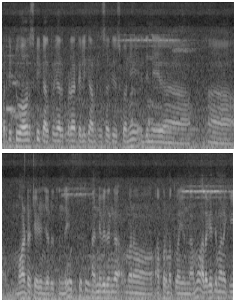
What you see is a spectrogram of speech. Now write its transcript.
ప్రతి టూ అవర్స్కి కలెక్టర్ గారు కూడా టెలికాన్ఫరెన్స్ తీసుకొని దీన్ని మానిటర్ చేయడం జరుగుతుంది. అన్ని విధంగా మనం అప్రమత్తమై ఉన్నాము. అలాగైతే మనకి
